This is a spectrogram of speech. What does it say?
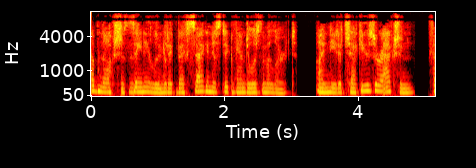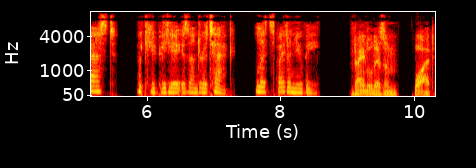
Obnoxious zany lunatic vexagonistic vandalism alert. I need a check user action, fast. Wikipedia is under attack. Let's bite a newbie. Vandalism, what?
